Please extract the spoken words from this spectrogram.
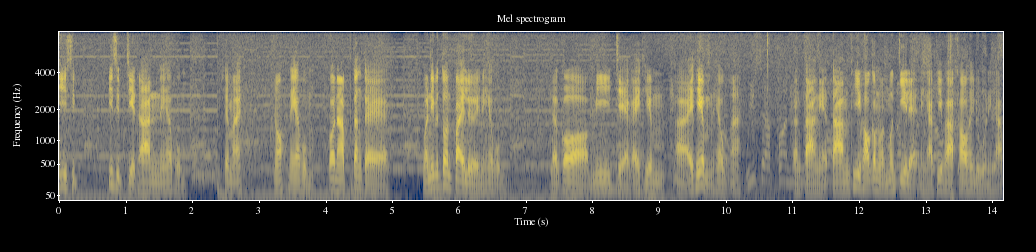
20 27 อันนะครับผม ใช่ไหมเนาะนะครับผมก็นับตั้งแต่วันนี้เป็นต้นไปเลยนะครับผม แล้วก็มีแจกไอเทมไอเทมนะครับผมต่างๆเนี่ยตามที่เขากำหนดเมื่อกี้แหละนะครับที่พาเข้าให้ดูนะครับ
